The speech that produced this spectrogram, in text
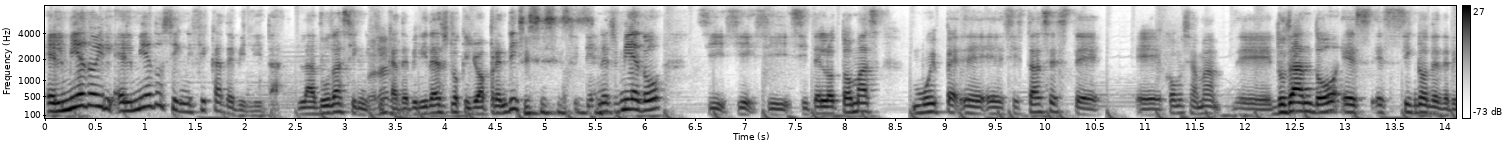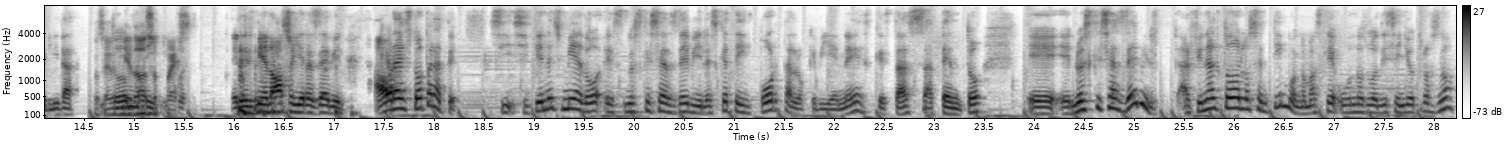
el miedo, el miedo significa debilidad, la duda significa debilidad, es lo que yo aprendí. Sí, sí, sí, si tienes miedo, si, si, si, si te lo tomas muy, eh, eh, si estás, este, eh, ¿cómo se llama? dudando, es, es, signo de debilidad. Pues eres miedoso, pues. pues Eres miedoso y eres débil. Ahora esto, espérate, si, si tienes miedo, es, no es que seas débil, es que te importa lo que viene, es que estás atento, eh, eh, no es que seas débil, al final todos lo sentimos, nomás que unos lo dicen y otros no.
